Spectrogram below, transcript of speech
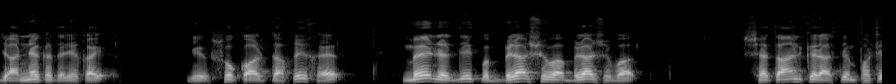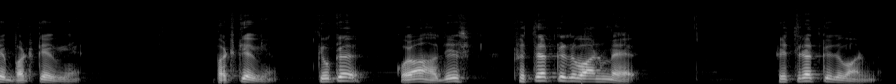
جاننے کا طریقہ یہ سو کال تحقیق ہے، میرے نزدیک میں بلا شبہ بلا شبہ شیطان کے راستے میں بھٹے بھٹکے ہوئے ہیں، بھٹکے ہوئے ہیں۔ کیونکہ قرآن حدیث فطرت کی زبان میں ہے، فطرت کی زبان میں۔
